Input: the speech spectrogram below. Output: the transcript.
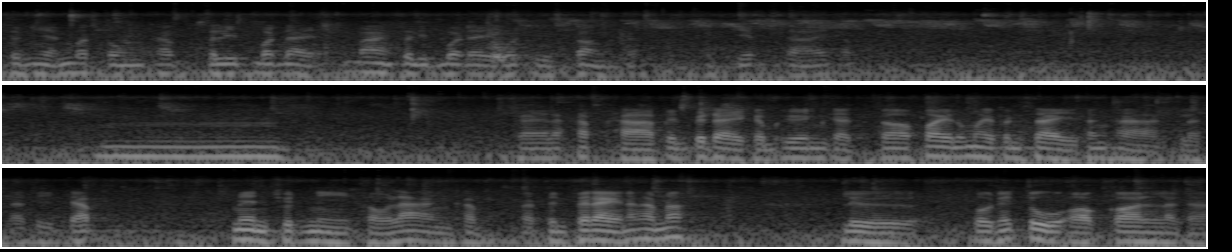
เสมียนบ่ตรงครับสลิปบ่ได้บ้างสลิปบ่ได้บ่ถูกต้องครับเก็บซ้ายครับอืม ไกลแล้วครับขาเป็นไปได้กับอื่นกับต่อไฟลงมาให้เป็นใส่ตั้งหากแล้วก็ที่จับ เม่นชุดนี้เขาล่างครับก็เป็นไปได้นะครับเนาะหรือพวกในตู้ออกก่อนแล้วก็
